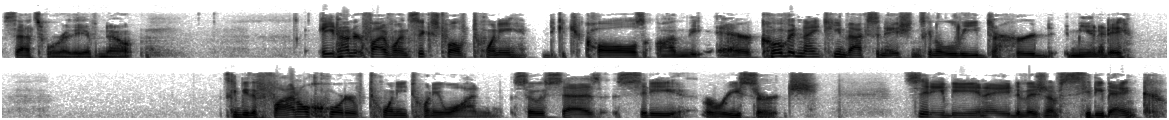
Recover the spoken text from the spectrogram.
So that's worthy of note. 800 516 1220 to get your calls on the air. COVID 19 vaccination is going to lead to herd immunity. It's going to be the final quarter of 2021. So says Citi Research. Citi being a division of Citibank.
